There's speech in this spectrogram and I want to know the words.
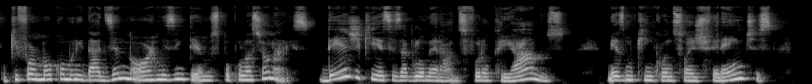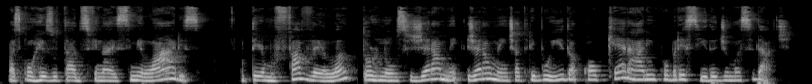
o que formou comunidades enormes em termos populacionais. Desde que esses aglomerados foram criados, mesmo que em condições diferentes, mas com resultados finais similares, o termo favela tornou-se geralmente atribuído a qualquer área empobrecida de uma cidade.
